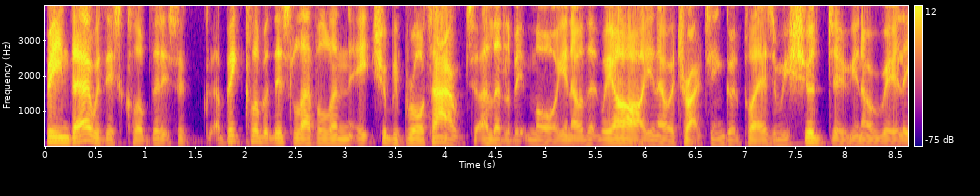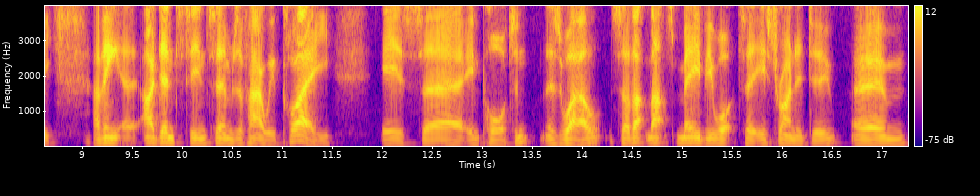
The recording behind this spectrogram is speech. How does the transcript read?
been there with this club that it's a, a big club at this level and it should be brought out a little bit more. You know that we are, you know, attracting good players and we should do. You know, really, I think uh, identity in terms of how we play is uh, important as well. So that that's maybe what uh, he's trying to do. Um,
